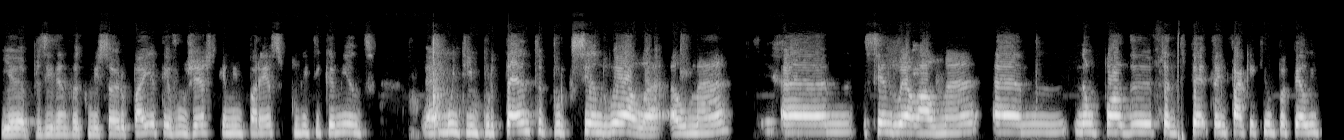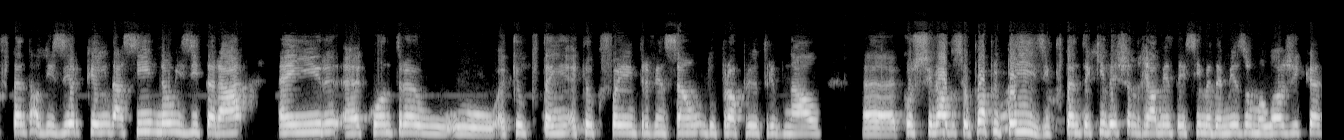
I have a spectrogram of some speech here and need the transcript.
e a Presidente da Comissão Europeia teve um gesto que a mim parece politicamente é muito importante porque sendo ela alemã, um, sendo ela alemã, um, não pode, portanto, tem de facto aqui um papel importante ao dizer que ainda assim não hesitará em ir uh, contra o, o, aquilo, que tem, aquilo que foi a intervenção do próprio Tribunal uh, Constitucional do seu próprio país e, portanto, aqui deixando realmente em cima da mesa uma lógica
